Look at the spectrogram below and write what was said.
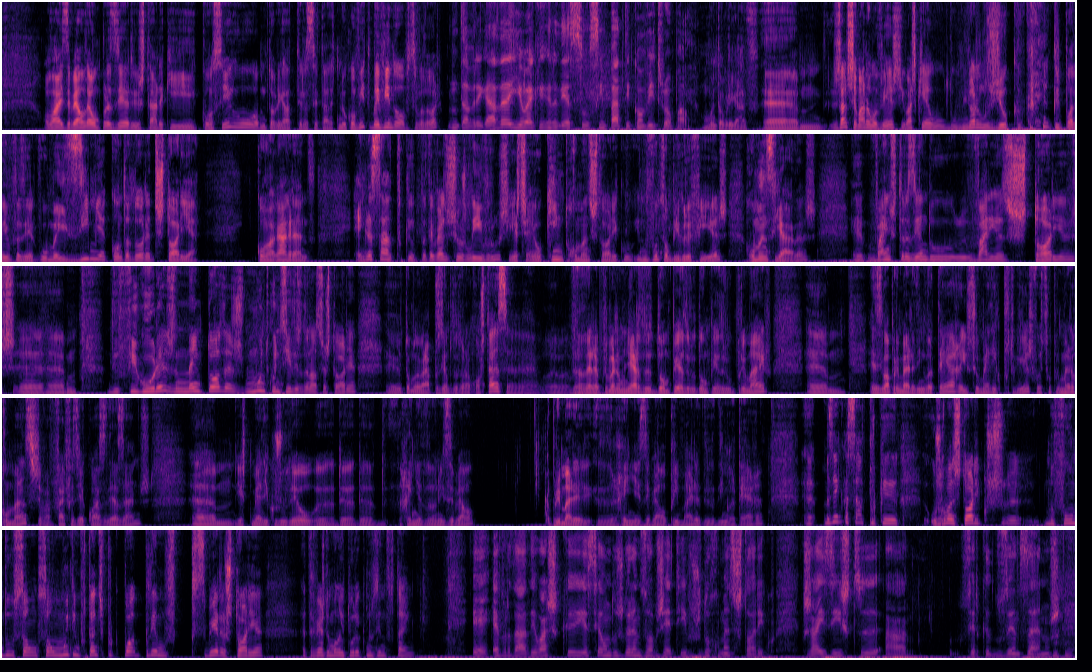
Olá Isabel, é um prazer estar aqui consigo. Muito obrigado por ter aceitado este meu convite. Bem-vindo ao Observador. Muito obrigada e eu é que agradeço o simpático convite, João Paulo. Muito obrigado. Uh, já lhe chamaram uma vez, eu acho que é o, o melhor elogio que, que lhe podem fazer, uma exímia contadora de história, com H grande. É engraçado porque, através dos seus livros, e este é o quinto romance histórico, e no fundo são biografias romanceadas, eh, vai-nos trazendo várias histórias eh, eh, de figuras, nem todas muito conhecidas da nossa história. Estou-me a lembrar, por exemplo, da Dona Constança, a verdadeira primeira mulher de Dom Pedro, Dom Pedro I, a Isabel I de Inglaterra e o seu médico português, foi o seu primeiro romance, já vai fazer quase 10 anos. Este médico judeu da Rainha Dona Isabel, a primeira eh, Rainha Isabel I de, de Inglaterra. Uh, mas é engraçado porque os romances históricos, uh, no fundo, são, são muito importantes porque podemos perceber a história através de uma leitura que nos entretém. É, é verdade. Eu acho que esse é um dos grandes objetivos do romance histórico, que já existe há cerca de 200 anos, uhum.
